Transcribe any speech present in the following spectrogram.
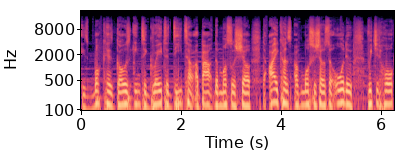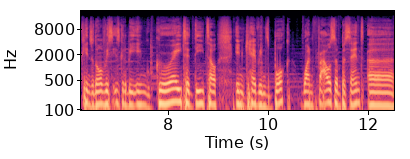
His book has goes into greater detail about the Muscle Shoals, the icons of Muscle Shoals. So all the Richard Hawkins and all this is gonna be in greater detail in Kevin's book one thousand percent. Uh,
